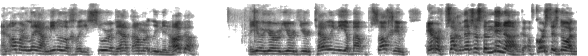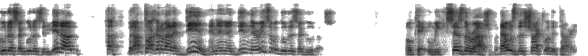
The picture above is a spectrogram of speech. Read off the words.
And Amar Le Amina Isura Ve'at Amar Li Minhaga. You're, you're, you're, you're telling me about psachim, erev psachim. That's just a minag. Of course, there's no agudas agudas in minag, but I'm talking about a din, and in a din there is a agudas agudas. Okay, umi says the Rashi, but that was the shakla v'tarya.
